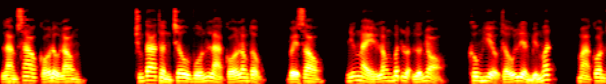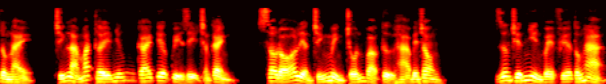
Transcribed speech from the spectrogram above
Làm sao có đầu long? Chúng ta thần châu vốn là có long tộc, về sau, những này long bất luận lớn nhỏ, không hiểu thấu liền biến mất, mà con rồng này, chính là mắt thấy những cái kia quỷ dị chẳng cảnh, sau đó liền chính mình trốn vào tử hà bên trong. Dương chiến nhìn về phía tống hà,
